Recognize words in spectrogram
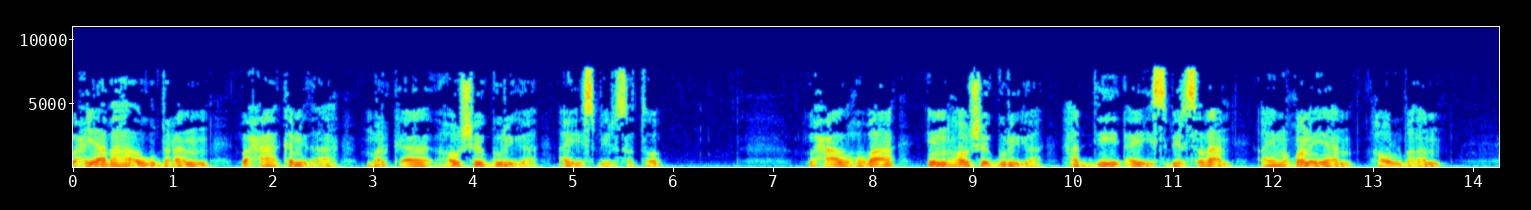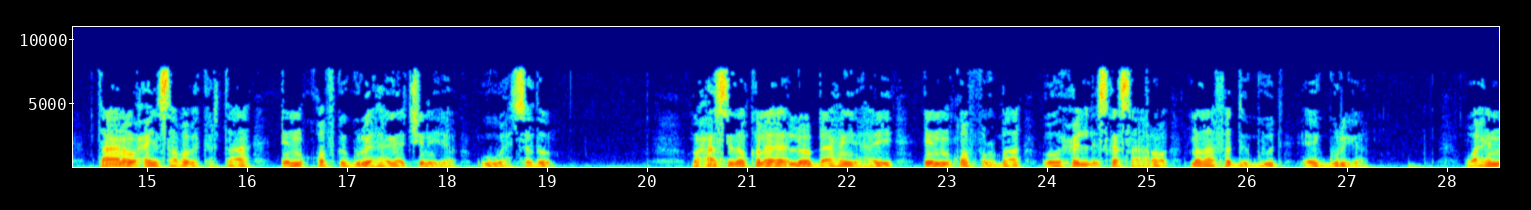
waxyaabaha ugu daran waxaa ka mid ah marka hawsha guriga ay isbiirsato. Waxaa la hubaa in hawsha guriga haddii ay isbiirsadaan ay noqonayaan howl badan. Taana waxay sababi kartaa in qofka guriga hagaajinaya uu wahsado. Waxaa sidoo kale loo baahan yahay in qof walba uu xil iska saaro nadaafadda guud ee guriga waa in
